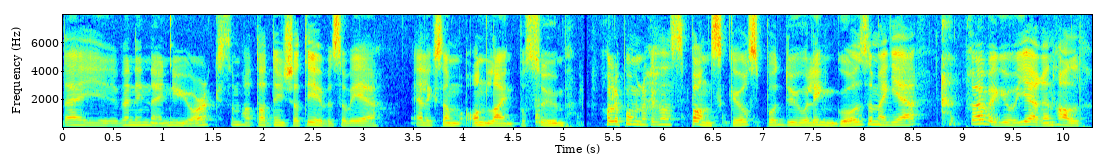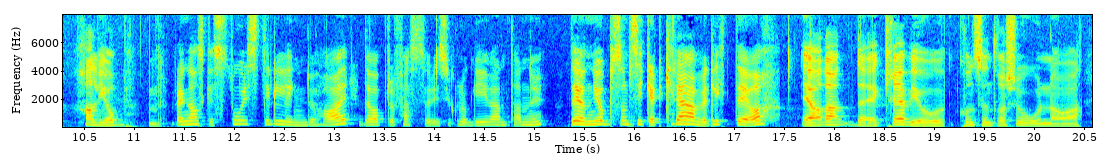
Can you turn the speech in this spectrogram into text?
det er ei venninne i New York som har tatt initiativet, så vi er, er liksom online på Zoom. Holder på med noen sånn spanskkurs på Duolingo som jeg gjør. Prøver jeg jo å gjøre en halv, halv jobb. Er en ganske stor stilling du har. Det var professor i psykologi ved NTNU. Det er jo en jobb som sikkert krever litt, det òg. Ja da, det krever jo konsentrasjon og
